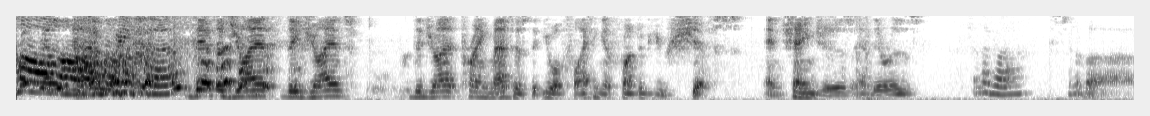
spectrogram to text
Oh. Then the giant, the giant, the giant praying mantis that you are fighting in front of you shifts and changes, and there is Son of a. sort of a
